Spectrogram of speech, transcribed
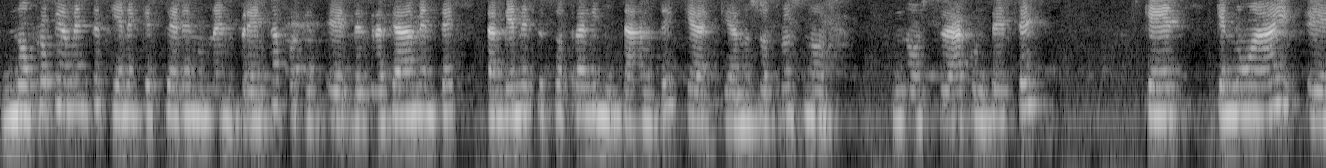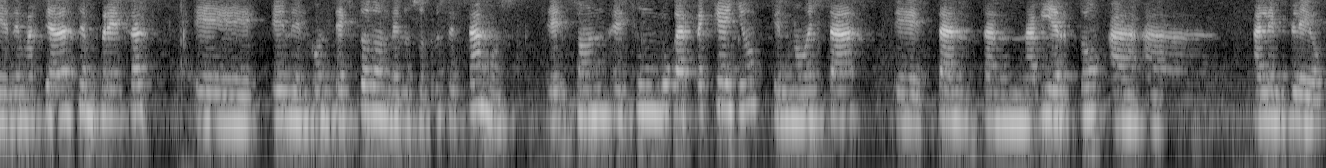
No propiamente tiene que ser en una empresa, porque desgraciadamente también esa es otra limitante que, que a nosotros nos, nos acontece, que es que no hay demasiadas empresas en el contexto donde nosotros estamos. Eh, son, es un lugar pequeño que no está eh, tan, tan abierto al empleo.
